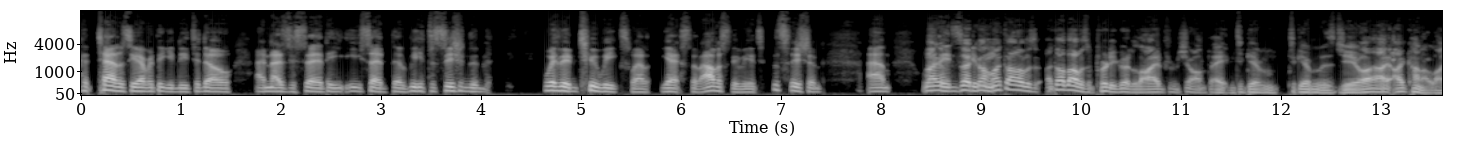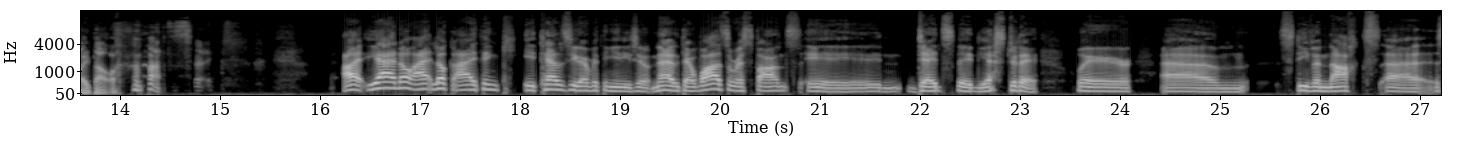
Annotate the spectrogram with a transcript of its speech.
tells you everything you need to know. And as you said, he, he said there'll be a decision in, within two weeks. Well, yes, there'll obviously be a decision. Um, I, so, I thought it was I thought that was a pretty good line from Sean Payton to give him to give him his due. I I kind of like that one. I yeah no I look I think it tells you everything you need to know. Now there was a response in Deadspin yesterday where um, Stephen Knox uh,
